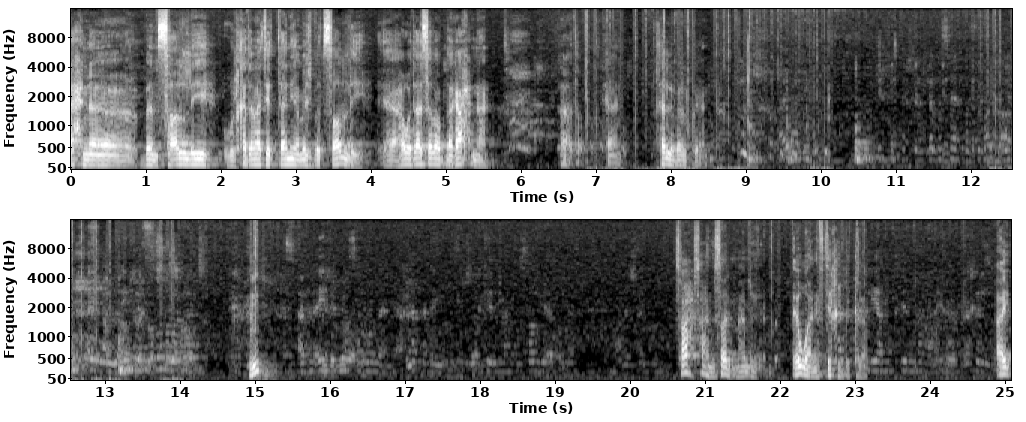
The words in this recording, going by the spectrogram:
إحنا بنصلي والخدمات التانية مش بتصلي. هو ده سبب نجاحنا. لا طب يعني خلي بالكم يعني. هم؟ قبل اي خدمه صلاه يعني حتى لو يقول كلمه نصلي قبل علشان صح صح نصلي أوعى نفتخر بالكلام. أي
